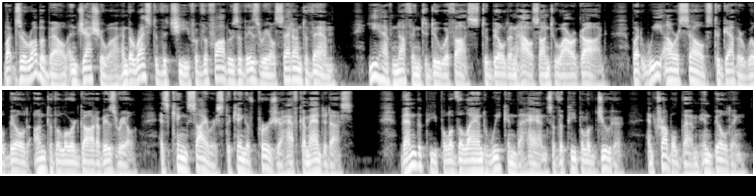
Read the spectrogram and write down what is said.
But Zerubbabel and Jeshua and the rest of the chief of the fathers of Israel said unto them, Ye have nothing to do with us to build an house unto our God, but we ourselves together will build unto the Lord God of Israel, as King Cyrus the king of Persia hath commanded us. Then the people of the land weakened the hands of the people of Judah, and troubled them in building,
